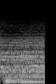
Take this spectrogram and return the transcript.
Amen.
